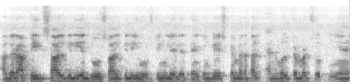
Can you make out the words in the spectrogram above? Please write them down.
अगर आप एक साल के लिए, दो साल के लिए होस्टिंग ले लेते हैं, क्योंकि इस पर मेरा ख्याल एनुअल पेमेंट्स होती हैं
